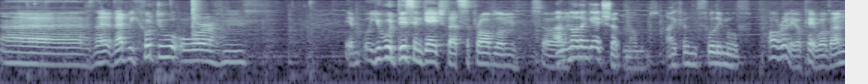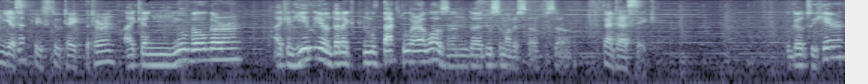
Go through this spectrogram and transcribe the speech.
Uh, that, that we could do, or hmm, if you would disengage. That's the problem. So. I'm not engaged at the moment. I can fully move. Oh, really? Okay. Well then, yes. Yeah. Please do take the turn. I can move over. I can heal you, and then I can move back to where I was and uh, do some other stuff. So Fantastic. We'll go to here.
